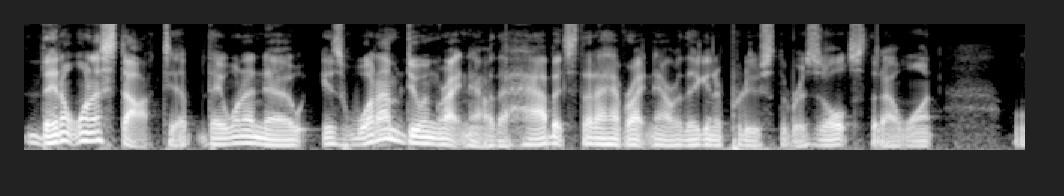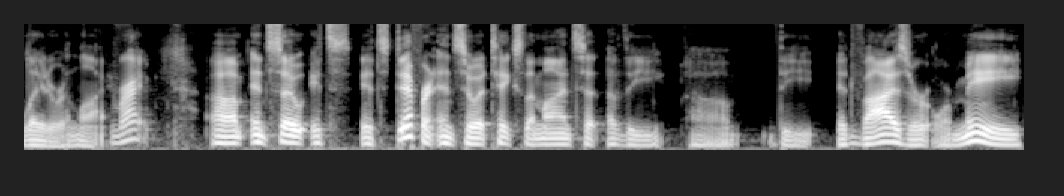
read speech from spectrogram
they don't want a stock tip. They want to know is what I'm doing right now, the habits that I have right now, are they going to produce the results that I want later in life? Right. Um, and so it's it's different, and so it takes the mindset of the um, the advisor or me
